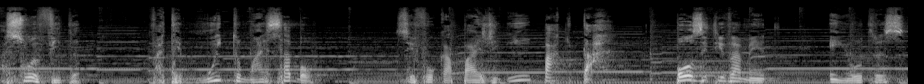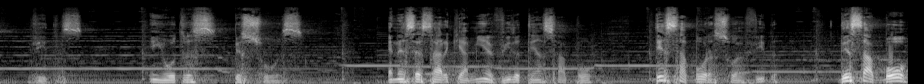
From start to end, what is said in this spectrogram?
a sua vida vai ter muito mais sabor se for capaz de impactar positivamente em outras vidas, em outras pessoas. É necessário que a minha vida tenha sabor. Dê sabor à sua vida. Dê sabor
